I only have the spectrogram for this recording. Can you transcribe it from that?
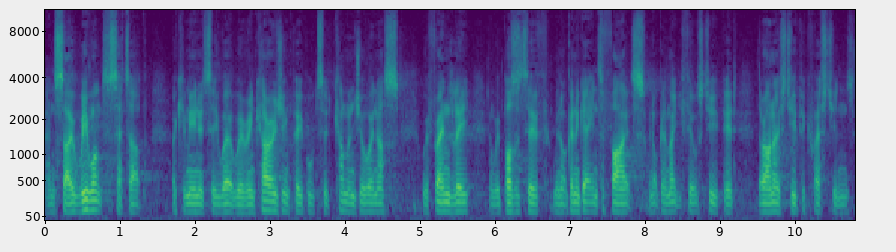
And so we want to set up a community where we're encouraging people to come and join us. We're friendly and we're positive. We're not going to get into fights. We're not going to make you feel stupid. There are no stupid questions.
